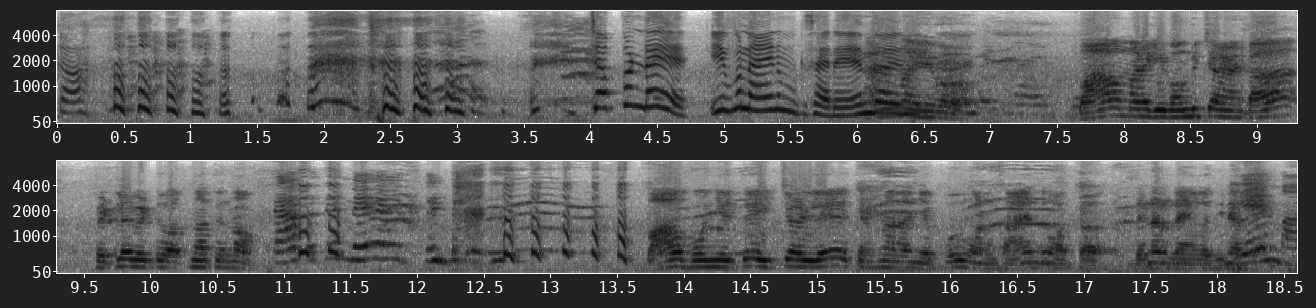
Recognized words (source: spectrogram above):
చెప్పండి ఇవ్వు నాయనమ్మకి సరే. ఏందో. బావ మనకి పంపించాడంట పెట్లో పెట్టి వస్తున్నా తిన్నాం. బావ ఫోన్ చేస్తే ఇచ్చాడులే తిన్నానని చెప్పు మనం సాయంత్రం వస్తా డిన్నర్ టైంలో తినే ఏమ్మా?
